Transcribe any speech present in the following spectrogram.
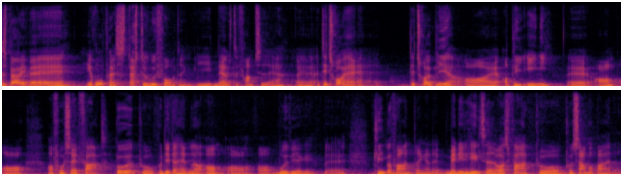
Så spørger I, hvad Europas største udfordring i den nærmeste fremtid er. Øh, og det tror jeg, det tror jeg bliver at, øh, at blive enige øh, om at, at få sat fart, både på, på det, der handler om at, at modvirke klimaforandringerne, men i det hele taget også fart på, på samarbejdet.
